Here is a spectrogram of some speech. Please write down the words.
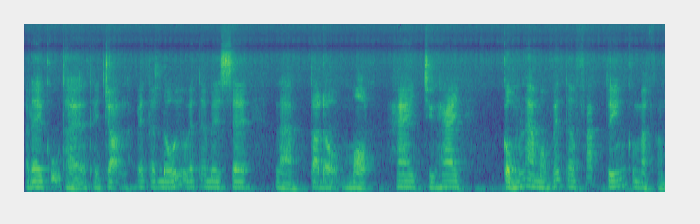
Ở đây cụ thể thầy chọn là vector đối của vector BC là tọa độ 1, 2, trừ 2 cũng là một vector pháp tuyến của mặt phẳng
